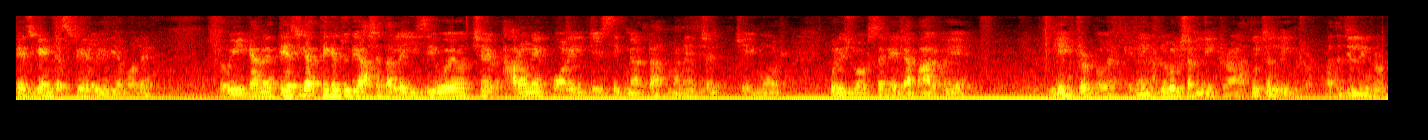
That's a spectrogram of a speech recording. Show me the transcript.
তেজগা ইন্ডাস্ট্রিয়াল এরিয়া বলে। তো এখানে তেজগাঁ থেকে যদি আসে তাহলে ইজি ওয়ে হচ্ছে আরং এর পরেই যে সিগন্যালটা মানে হচ্ছে যে মোড় পুলিশ বক্সের এটা পার হয়ে লিঙ্ক রোড বলে আর কি গুলশান লিঙ্ক রোড বলছেন link road Hatirjheel link road.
